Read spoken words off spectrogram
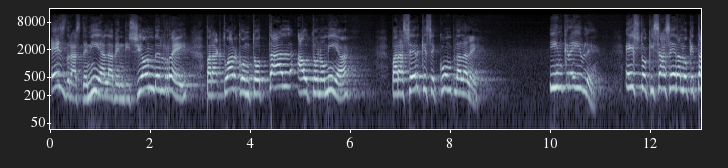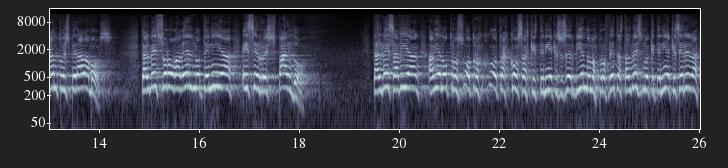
Esdras tenía la bendición del rey para actuar con total autonomía para hacer que se cumpla la ley. Increíble. Esto quizás era lo que tanto esperábamos. Tal vez Zorobabel no tenía ese respaldo. Tal vez habían, habían otros, otras cosas que tenía que suceder. Viendo los profetas, tal vez lo que tenía que ser era,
